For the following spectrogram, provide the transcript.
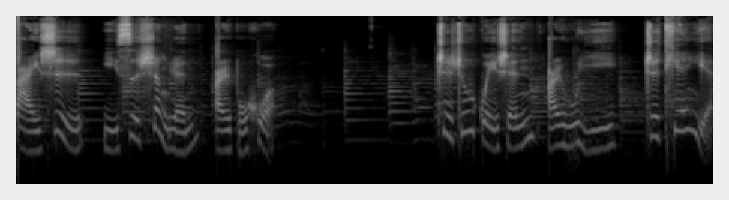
百事以似圣人而不惑。至诸鬼神而无疑，知天也。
